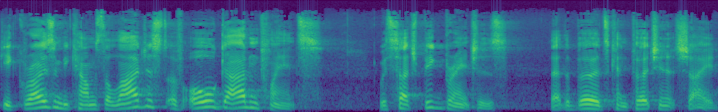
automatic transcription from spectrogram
it grows and becomes the largest of all garden plants with such big branches that the birds can perch in its shade.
